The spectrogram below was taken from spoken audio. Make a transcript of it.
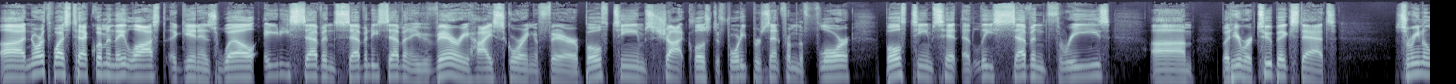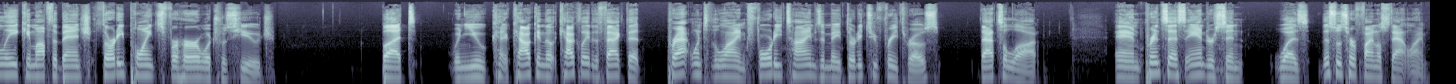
Uh, northwest tech women they lost again as well 87-77 a very high scoring affair. Both teams shot close to 40% from the floor. Both teams hit at least seven threes. Um, but here were two big stats. Serena Lee came off the bench, 30 points for her, which was huge. But when you ca- calcul- calculated the fact that Pratt went to the line 40 times and made 32 free throws, that's a lot. And Princess Anderson was this was her final stat line:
